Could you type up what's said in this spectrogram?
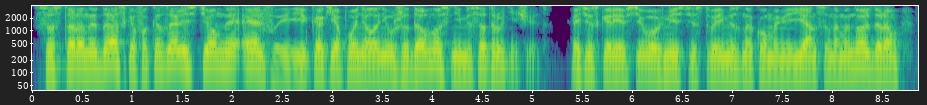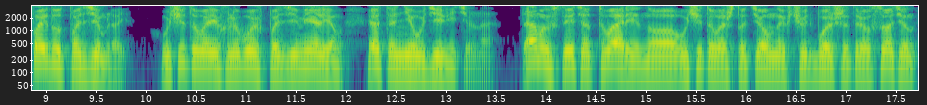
Со стороны дасков оказались темные эльфы, и, как я понял, они уже давно с ними сотрудничают. Эти, скорее всего, вместе с твоими знакомыми Янсеном и Нольдером пойдут под землей. Учитывая их любовь к подземельям, это неудивительно. Там их встретят твари, но, учитывая, что темных чуть больше трех сотен,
